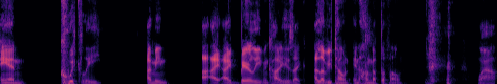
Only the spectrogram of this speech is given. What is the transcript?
And quickly, I mean, I, I barely even caught it. He was like, I love you, Tone, and hung up the phone. Wow.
